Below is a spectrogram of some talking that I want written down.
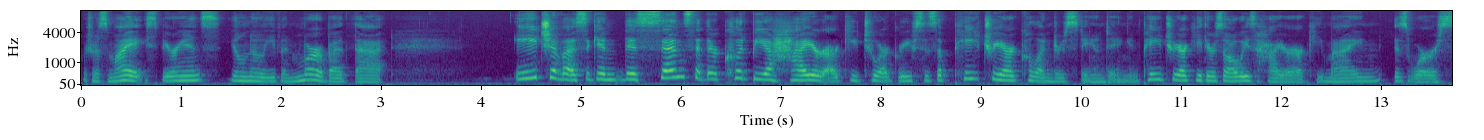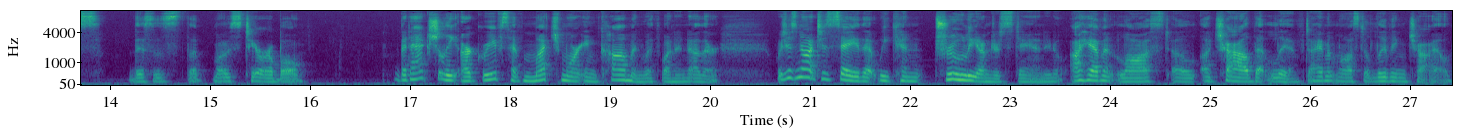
which was my experience, you'll know even more about that each of us, again, this sense that there could be a hierarchy to our griefs is a patriarchal understanding. In patriarchy, there's always hierarchy. Mine is worse. This is the most terrible. But actually, our griefs have much more in common with one another, which is not to say that we can truly understand. You know, I haven't lost a, a child that lived, I haven't lost a living child.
